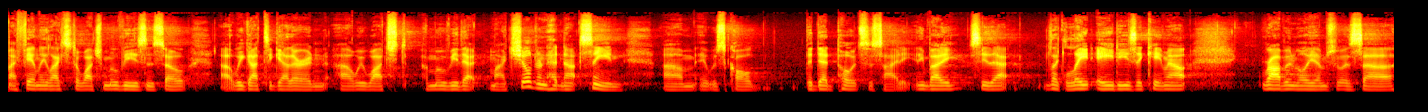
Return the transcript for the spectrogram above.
my family likes to watch movies, and so uh, we got together and uh, we watched a movie that my children had not seen. Um, it was called The Dead Poets Society. Anybody see that? Like late 80s, it came out. Robin Williams was, uh,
